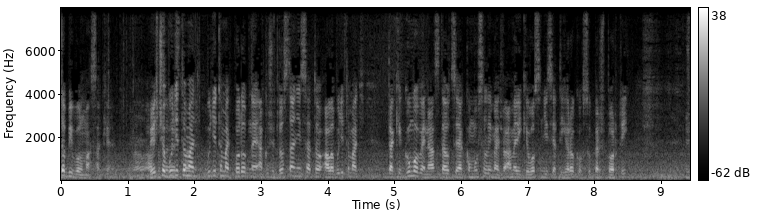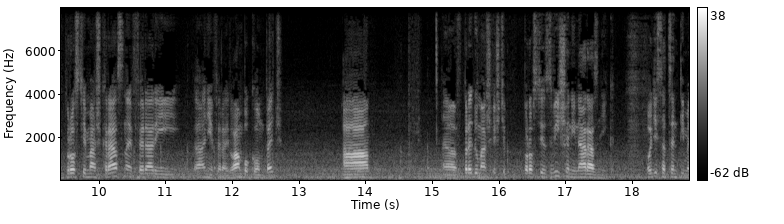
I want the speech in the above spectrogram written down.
to by bol masaker. No, Vieš čo, bude to, mať, bude to mať podobné, akože dostane sa to, ale bude to mať také gumové nadstavce, ako museli mať v Amerike v 80 rokoch superšporty. Že proste máš krásne Ferrari, a nie Ferrari, Lambo Countach a a vpredu máš ešte proste zvýšený nárazník o 10 cm,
